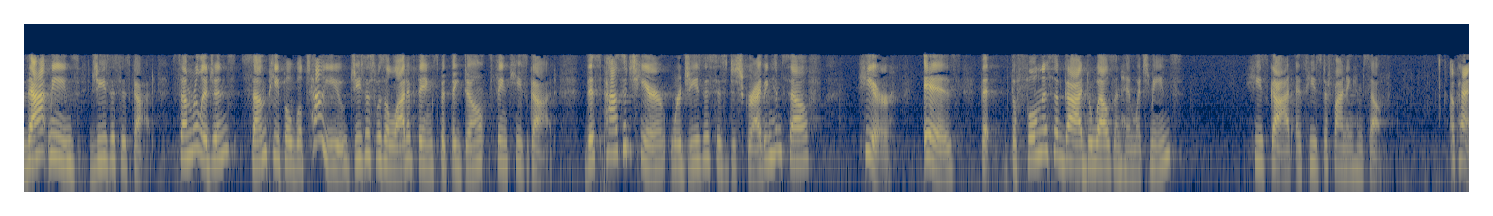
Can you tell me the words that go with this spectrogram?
That means Jesus is God. Some religions, some people will tell you Jesus was a lot of things, but they don't think he's God. This passage here, where Jesus is describing himself here, is that the fullness of God dwells in him, which means he's God as he's defining himself. Okay.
